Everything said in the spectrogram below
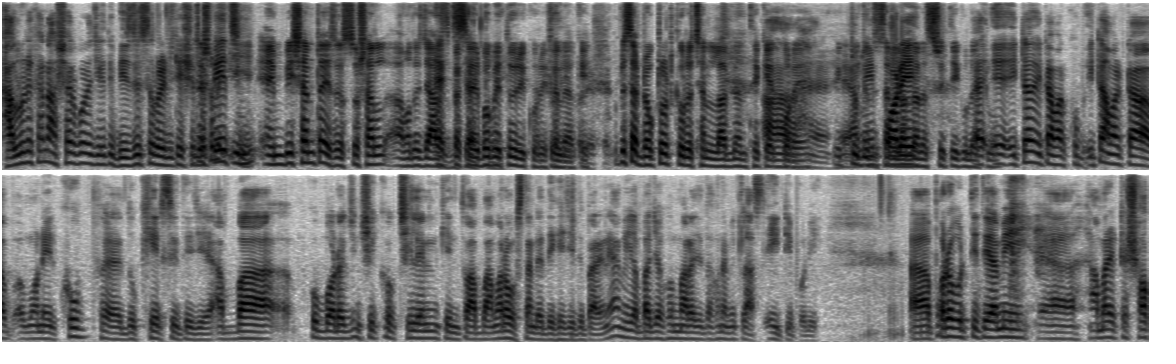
খালুর এখানে আসার পরে যেহেতু বিজনেসের ওরিয়েন্টেশনটা পেয়েছি অ্যাম্বিশনটা সোশ্যাল আমাদের যে অ্যাসপেক্ট Exactly. এভাবে তৈরি করে ফেলে আর কি। আপনি স্যার ডক্টরেট করেছেন লন্ডন থেকে পরে। হ্যাঁ, একটু যদি স্যার লন্ডনের স্মৃতিগুলো একটু এটা এটা আমার খুব এটা আমার একটা মনের খুব দুঃখের স্মৃতি যে আব্বা খুব বড় একজন শিক্ষক ছিলেন কিন্তু আব্বা আমার অবস্থানটা দেখে যেতে পারেনি। আমি আব্বা যখন মারা যায় তখন আমি ক্লাস এইটে পড়ি। পরবর্তীতে আমি আমার একটা শখ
